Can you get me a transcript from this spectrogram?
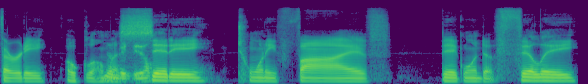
30. Oklahoma deal. City, 25. Big one to Philly.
